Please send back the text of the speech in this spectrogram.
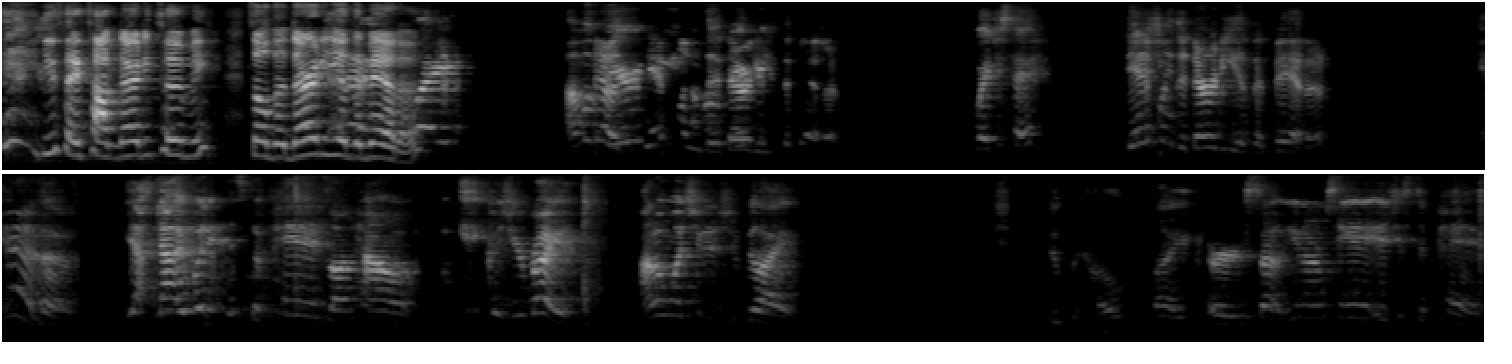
you say talk dirty to me. So the dirtier the better. Like, I'm a No, very definitely I'm the dirtier the better. What'd you say? Definitely the dirtier the better. Yeah. Yeah. Now, but it just depends on how, because you're right. I don't want you to just be like, stupid hoe, like, or something. You know what I'm saying? It just depends.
